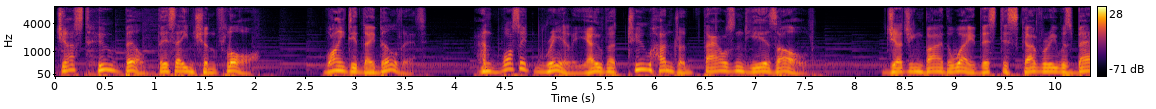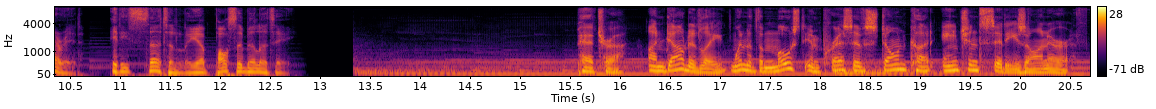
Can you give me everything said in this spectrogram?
Just who built this ancient floor? Why did they build it? And was it really over 200,000 years old? Judging by the way this discovery was buried, it is certainly a possibility. Petra, undoubtedly one of the most impressive stone-cut ancient cities on Earth.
